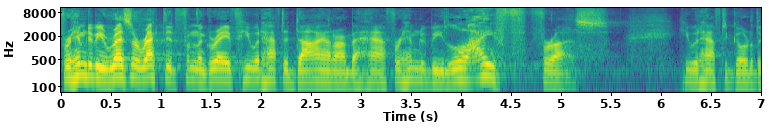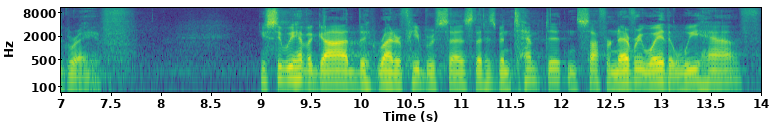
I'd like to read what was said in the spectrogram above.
For him to be resurrected from the grave, he would have to die on our behalf. For him to be life for us, he would have to go to the grave. You see, we have a God, the writer of Hebrews says, that has been tempted and suffered in every way that we have.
